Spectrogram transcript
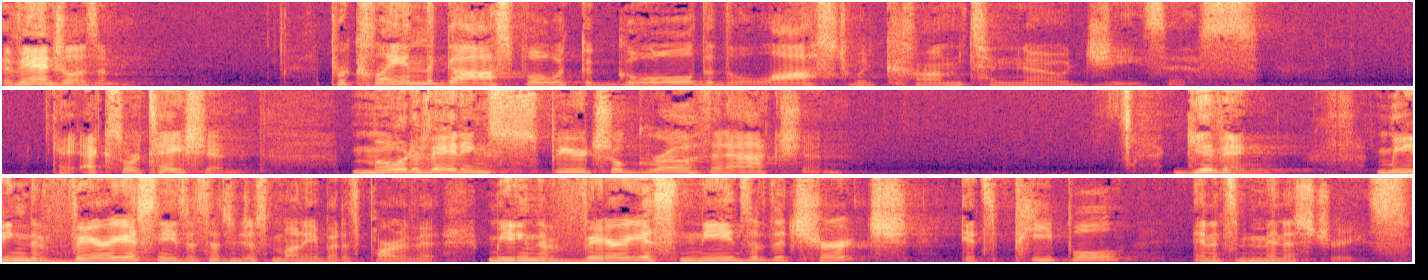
Evangelism. Proclaim the gospel with the goal that the lost would come to know Jesus. Okay, exhortation. Motivating spiritual growth and action. Giving meeting the various needs. This isn't just money, but it's part of it. Meeting the various needs of the church, its people, and its ministries.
